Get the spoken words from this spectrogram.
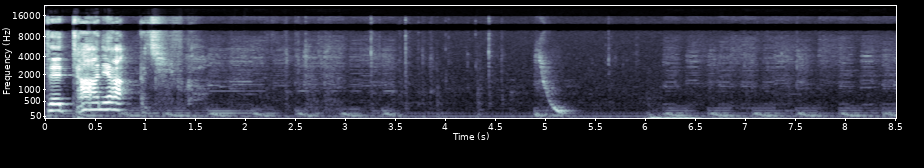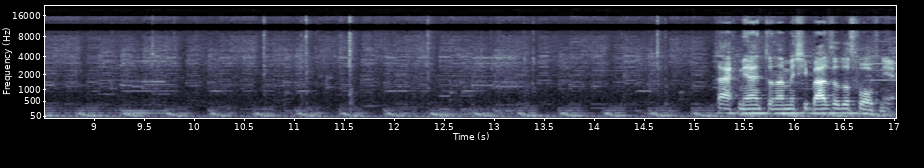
Ty Tak, miałem to na myśli bardzo dosłownie.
